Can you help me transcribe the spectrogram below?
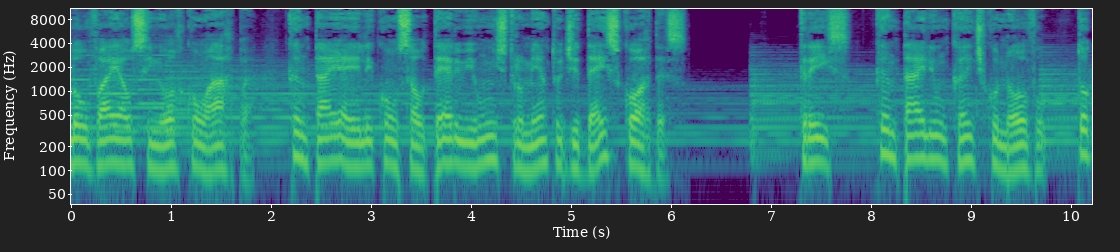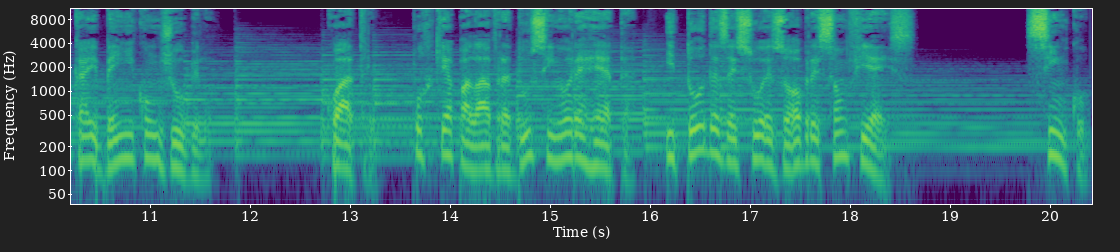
Louvai ao Senhor com harpa, cantai a Ele com saltério e um instrumento de dez cordas. 3. Cantai-lhe um cântico novo, tocai bem e com júbilo. 4 porque a palavra do Senhor é reta, e todas as suas obras são fiéis. 5.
